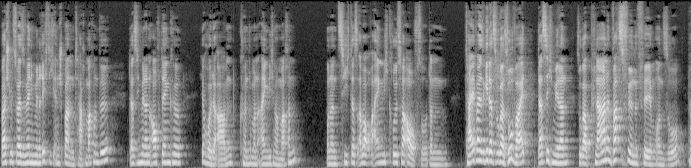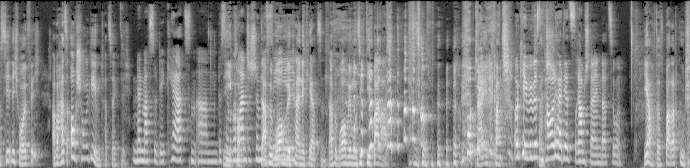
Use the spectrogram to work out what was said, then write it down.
beispielsweise, wenn ich mir einen richtig entspannten Tag machen will, dass ich mir dann auch denke, ja, heute Abend könnte man eigentlich mal machen. Und dann ziehe ich das aber auch eigentlich größer auf. So, dann teilweise geht das sogar so weit, dass ich mir dann sogar plane, was für einen Film und so. Passiert nicht häufig, aber hat es auch schon gegeben tatsächlich. Und dann machst du dir Kerzen an, ein bisschen Nee, komm, romantische Musik. dafür brauchen wir keine Kerzen. Dafür brauchen wir Musik, die ballert. so. Nein, Quatsch. Okay, wir wissen, Paul hört jetzt Rammstein dazu. Ja, das ballert gut.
